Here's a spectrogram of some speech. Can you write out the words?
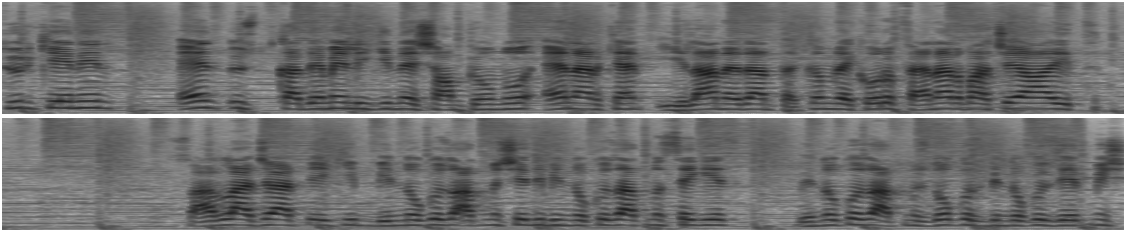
Türkiye'nin en üst kademe liginde şampiyonluğu en erken ilan eden takım rekoru Fenerbahçe'ye ait. Sarı lacivertli ekip 1967-1968, 1969-1970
